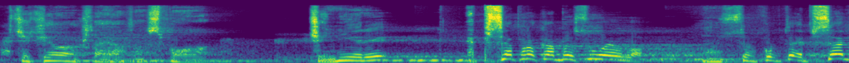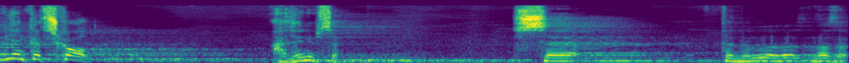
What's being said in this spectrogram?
A që kjo është aja, thënë, s'pona, që njëri, e pse pro ka besu e Allah? Në që të kupte, e pse bjen në këtë shkallë? A e dini pse? Se të nërëve dhe dhe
